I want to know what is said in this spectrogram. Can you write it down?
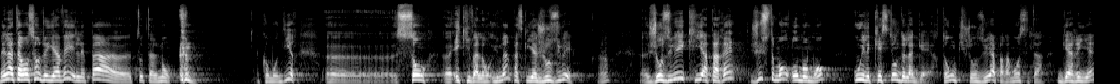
Mais l'intervention de Yahvé, elle n'est pas euh, totalement, comment dire, son euh, équivalent humain parce qu'il y a Josué. Hein. Josué qui apparaît justement au moment où il est question de la guerre. Donc Josué, apparemment, c'est un guerrier,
